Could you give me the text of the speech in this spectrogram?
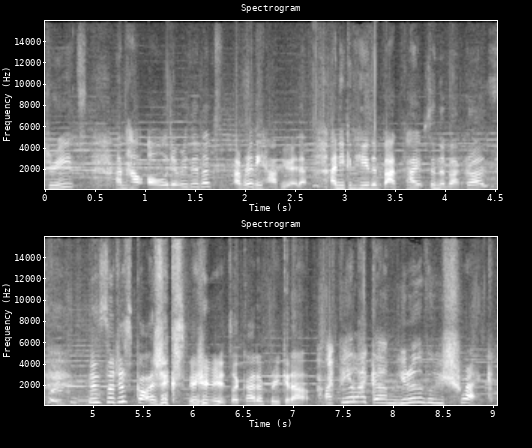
streets and how old everything looks. I'm really happy right now. And you can hear the bagpipes in the background. It's such a Scottish experience. I kind of freak it out. I feel like, um, you know the movie Shrek?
